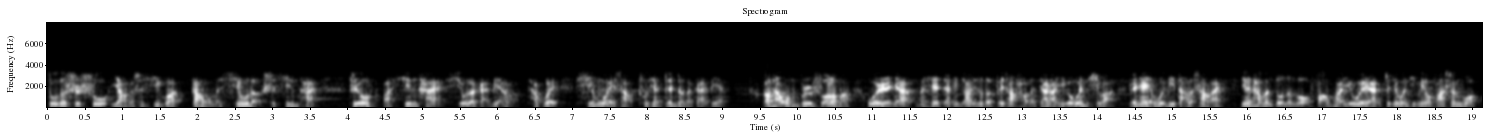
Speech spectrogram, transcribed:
读的是书，养的是习惯，但我们修的是心态。只有把心态修的改变了，才会行为上出现真正的改变。刚才我们不是说了吗？问人家那些家庭教育做得非常好的家长一个问题吧，人家也未必答得上来，因为他们都能够防患于未然，这些问题没有发生过。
